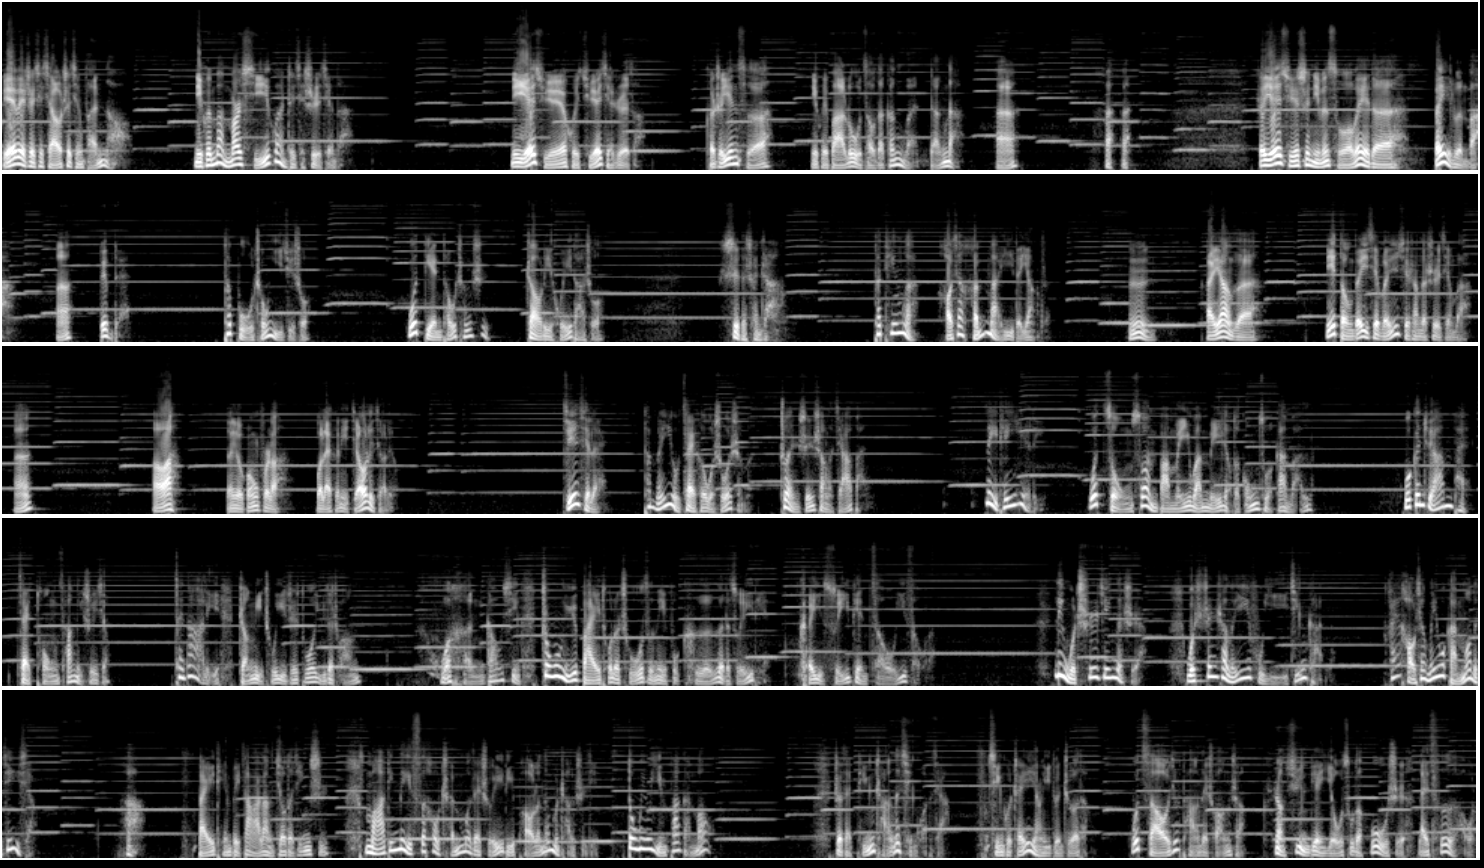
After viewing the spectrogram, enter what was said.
别为这些小事情烦恼，你会慢慢习惯这些事情的。你也许会缺些日子，可是因此你会把路走得更稳当呢，啊？哈哈，这也许是你们所谓的悖论吧？啊，对不对？他补充一句说：“我点头称是，照例回答说：‘是的，船长。’他听了，好像很满意的样子。嗯，看样子你懂得一些文学上的事情吧？啊，好啊，等有功夫了。”我来和你交流交流。接下来，他没有再和我说什么，转身上了甲板。那天夜里，我总算把没完没了的工作干完了。我根据安排在统舱里睡觉，在那里整理出一只多余的床。我很高兴，终于摆脱了厨子那副可恶的嘴脸，可以随便走一走了。令我吃惊的是，我身上的衣服已经干了，还好像没有感冒的迹象。啊，白天被大浪浇得精湿，马丁内斯号沉没在水里跑了那么长时间，都没有引发感冒。这在平常的情况下，经过这样一顿折腾，我早就躺在床上，让训练有素的护士来伺候了。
